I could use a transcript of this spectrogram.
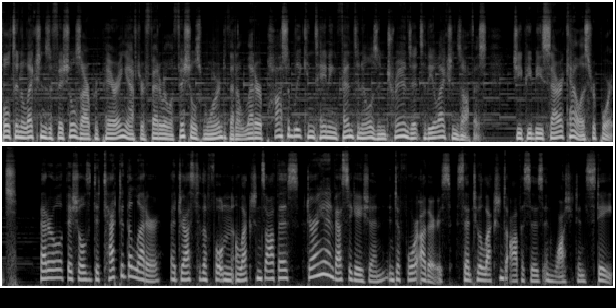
Fulton elections officials are preparing after federal officials warned that a letter possibly containing fentanyl is in transit to the elections office. GPB's Sarah Kallis reports. Federal officials detected the letter addressed to the Fulton Elections Office during an investigation into four others sent to elections offices in Washington state.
